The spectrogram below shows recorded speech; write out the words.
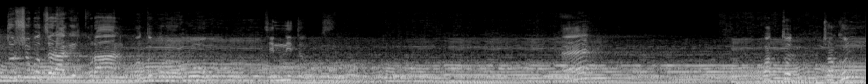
চোদ্দশো বছর আগে কোরআন কত বড় রোগ চিহ্নিত হ্যাঁ? কত জঘন্য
